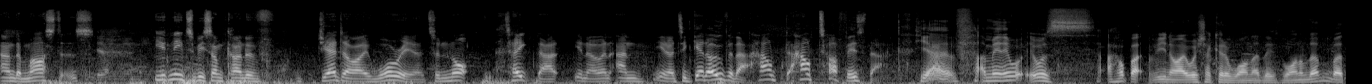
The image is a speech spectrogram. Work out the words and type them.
and a Masters. Yeah. You'd need to be some kind of Jedi warrior to not take that, you know, and, and you know, to get over that. How, how tough is that? Yeah, I mean, it, it was. I hope, I, you know, I wish I could have won at least one of them, but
